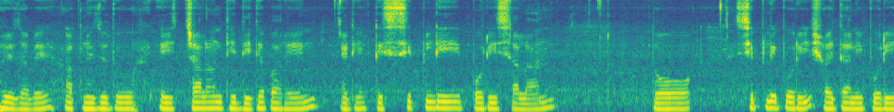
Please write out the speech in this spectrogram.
হয়ে যাবে। আপনি যদি এই চালানটি দিতে পারেন, এটি একটি সিপলি পরি চালান তো সিপলি পরি, শয়তানি পরি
